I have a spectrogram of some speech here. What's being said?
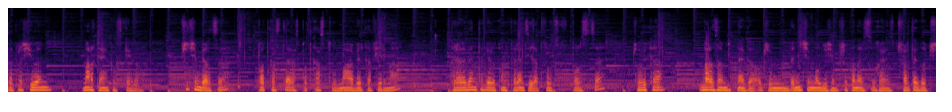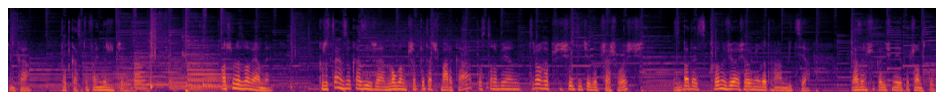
zaprosiłem Marka Jankowskiego, przedsiębiorcę, podcastera z podcastu Mała Wielka Firma, prelegenta wielu konferencji dla twórców w Polsce, człowieka bardzo ambitnego, o czym będziecie mogli się przekonać słuchając czwartego odcinka podcastu Fajne Życie. O czym rozmawiamy? Korzystając z okazji, że mogłem przepytać Marka, postanowiłem trochę prześwietlić jego przeszłość, zbadać skąd wzięła się u niego taka ambicja. Razem szukaliśmy jej początków.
